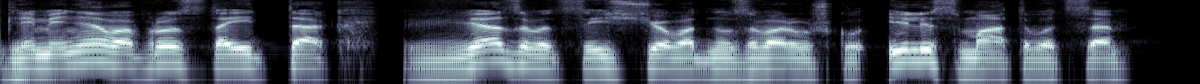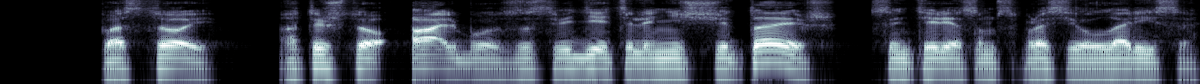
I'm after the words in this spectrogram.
Для меня вопрос стоит так, ввязываться еще в одну заварушку или сматываться. «Постой, а ты что, Альбу за свидетеля не считаешь?» — с интересом спросила Лариса.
